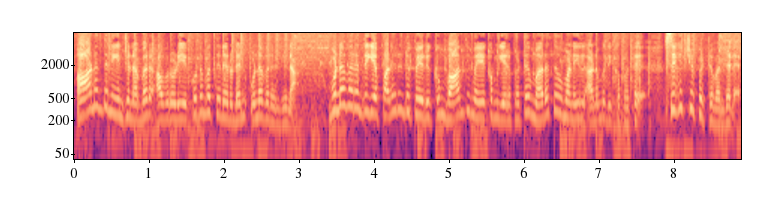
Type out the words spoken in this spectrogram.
ஆனந்தன் என்ற நபர் அவருடைய குடும்பத்தினருடன் உணவருந்தினார். உணவருந்திய பனிரண்டு பேருக்கும் வாந்தி மயக்கம் ஏற்பட்டு மருத்துவமனையில் அனுமதிக்கப்பட்டு சிகிச்சை பெற்று வந்தனர்.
